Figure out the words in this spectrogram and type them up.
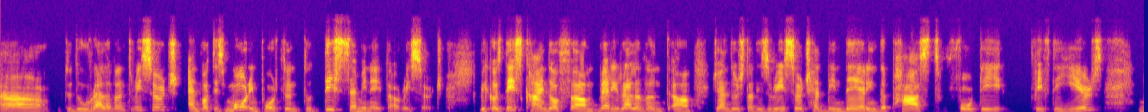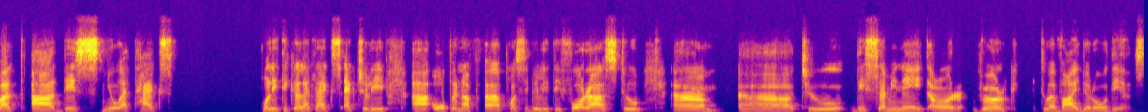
uh, to do relevant research and what is more important to disseminate our research because this kind of um, very relevant uh, gender studies research had been there in the past 40 50 years but uh, these new attacks political attacks actually uh, open up a possibility for us to um, uh, to disseminate our work to a wider audience.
